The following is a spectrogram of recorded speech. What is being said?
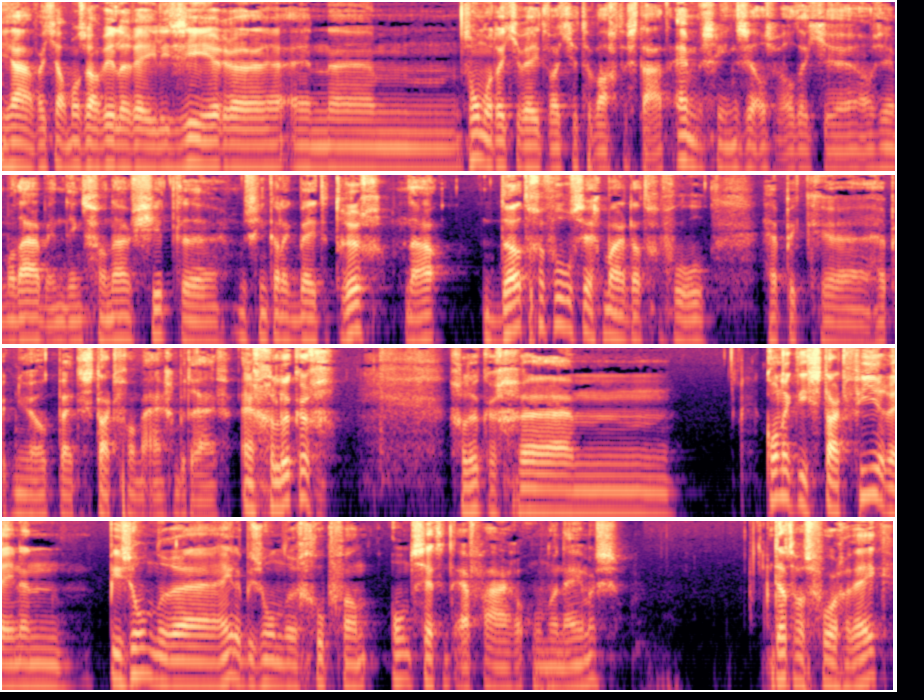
ja, wat je allemaal zou willen realiseren. En um, zonder dat je weet wat je te wachten staat. En misschien zelfs wel dat je, als je eenmaal daar bent, denkt van nou shit, uh, misschien kan ik beter terug. Nou, dat gevoel, zeg maar, dat gevoel heb ik, uh, heb ik nu ook bij de start van mijn eigen bedrijf. En gelukkig, gelukkig um, kon ik die start vieren in een bijzondere, hele bijzondere groep van ontzettend ervaren ondernemers. Dat was vorige week.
